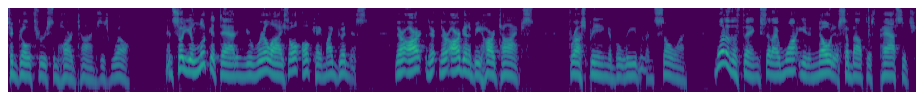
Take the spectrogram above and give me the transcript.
to go through some hard times as well. And so you look at that and you realize, oh, okay, my goodness, there are, there, there are going to be hard times for us being a believer and so on. One of the things that I want you to notice about this passage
